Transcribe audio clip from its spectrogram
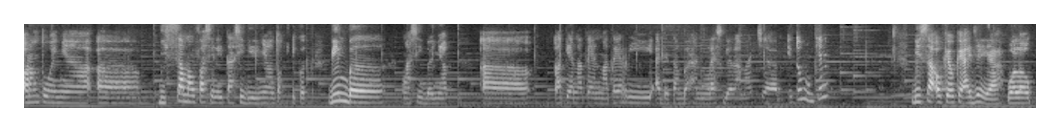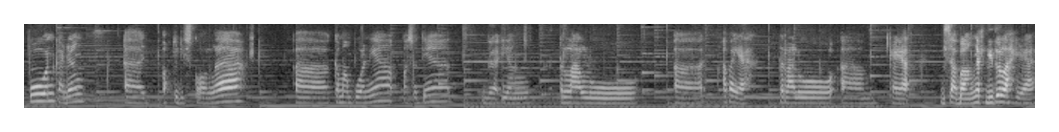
orang tuanya uh, bisa memfasilitasi dirinya untuk ikut bimbel, ngasih banyak latihan-latihan uh, materi, ada tambahan les segala macam, itu mungkin bisa oke-oke aja ya, walaupun kadang uh, waktu di sekolah uh, kemampuannya maksudnya nggak yang terlalu uh, apa ya terlalu um, kayak bisa banget gitulah ya.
